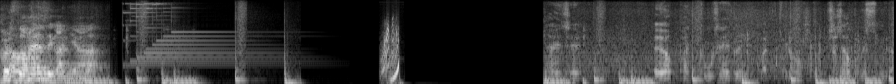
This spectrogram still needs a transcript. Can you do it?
벌써 하얀색 아니야. 자 이제 에어팟 도색을 맡기러 찾아가 보겠습니다.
